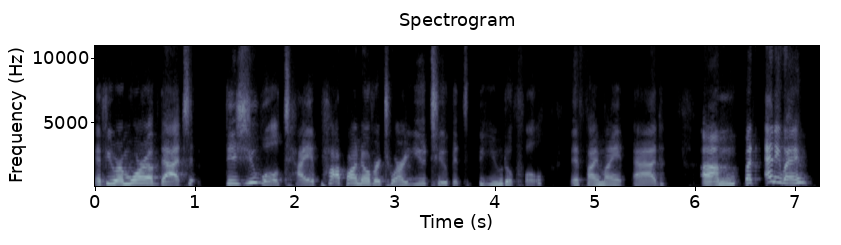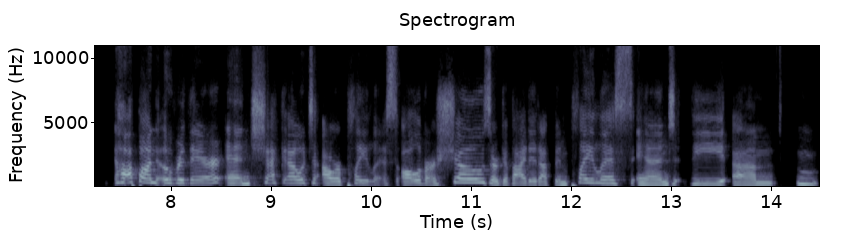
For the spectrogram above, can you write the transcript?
If you are more of that visual type, hop on over to our YouTube. It's beautiful, if I might add. Um, but anyway, hop on over there and check out our playlist. All of our shows are divided up in playlists, and the um, m-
